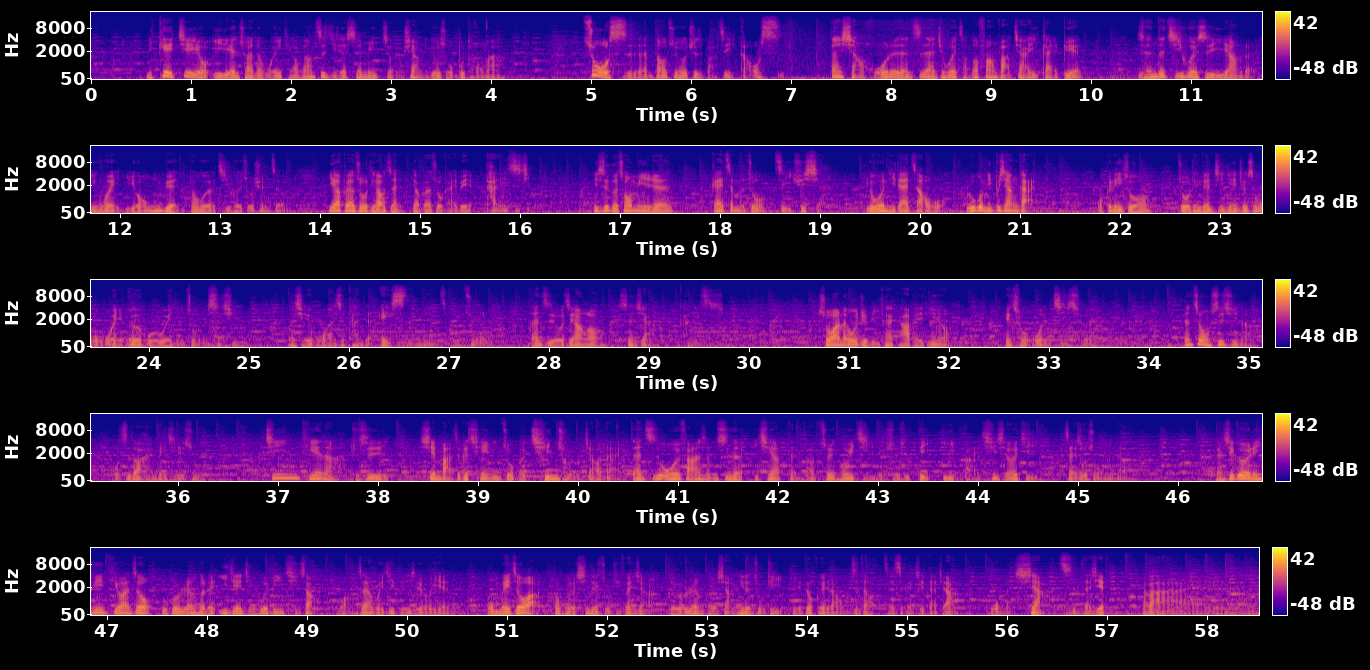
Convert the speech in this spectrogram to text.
你可以借由一连串的微调，让自己的生命走向有所不同啊！作死人到最后就是把自己搞死。但想活的人自然就会找到方法加以改变。人的机会是一样的，因为永远都会有机会做选择。要不要做调整？要不要做改变？看你自己。你是个聪明人，该怎么做自己去想。有问题来找我。如果你不想改，我跟你说，昨天跟今天就是我唯二会为你做的事情。而且我还是看着 Ace 的面子我做了。但只有这样喽，剩下看你自己。说完了，我就离开咖啡厅哦。没错，我很机车。但这种事情呢、啊，我知道还没结束。今天啊，就是先把这个前因做个清楚的交代，但之后会发生什么事呢？一切要等到最后一集，也就是第一百七十二集再做说明的。感谢各位聆听，听完之后，如果任何的意见及问题，请上网站维基编辑留言。我们每周啊都会有新的主题分享，各有任何想听的主题，也都可以让我们知道。再次感谢大家，我们下次再见，拜拜。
